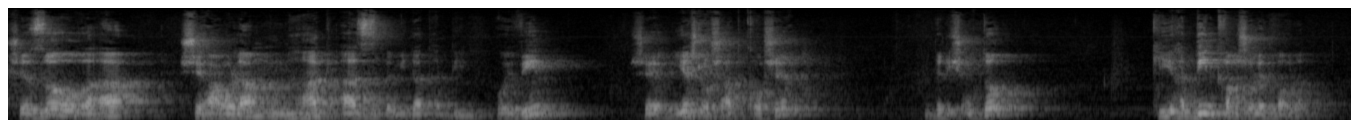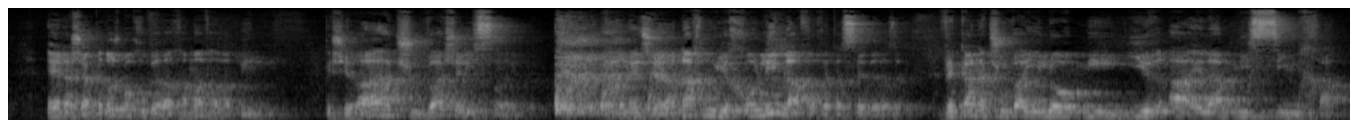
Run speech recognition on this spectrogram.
שזו הוראה שהעולם מונהג אז במידת הדין. הוא הבין שיש לו שעת כושר ברשעותו, כי הדין כבר שולט בעולם. אלא שהקדוש ברוך הוא ברחמיו הרבים, כשראה התשובה של ישראל, זאת אומרת שאנחנו יכולים להפוך את הסדר הזה, וכאן התשובה היא לא מיראה אלא משמחה.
